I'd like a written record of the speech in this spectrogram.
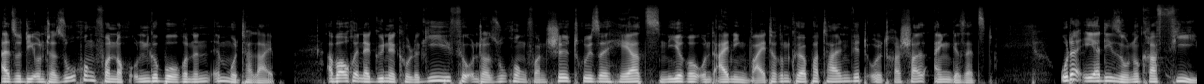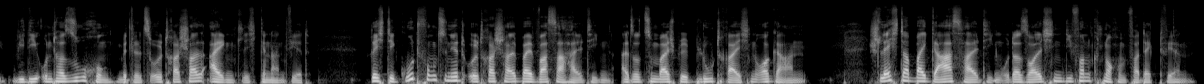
also die Untersuchung von noch Ungeborenen im Mutterleib. Aber auch in der Gynäkologie für Untersuchungen von Schilddrüse, Herz, Niere und einigen weiteren Körperteilen wird Ultraschall eingesetzt. Oder eher die Sonographie, wie die Untersuchung mittels Ultraschall eigentlich genannt wird. Richtig gut funktioniert Ultraschall bei wasserhaltigen, also zum Beispiel blutreichen Organen schlechter bei gashaltigen oder solchen, die von Knochen verdeckt werden.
